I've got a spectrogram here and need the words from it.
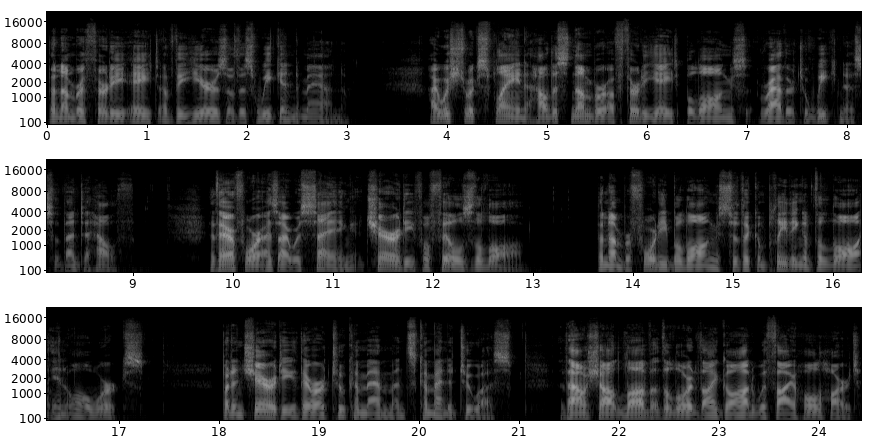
the number 38 of the years of this weakened man. I wish to explain how this number of 38 belongs rather to weakness than to health. Therefore, as I was saying, charity fulfills the law. The number 40 belongs to the completing of the law in all works. But in charity there are two commandments commended to us Thou shalt love the Lord thy God with thy whole heart,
